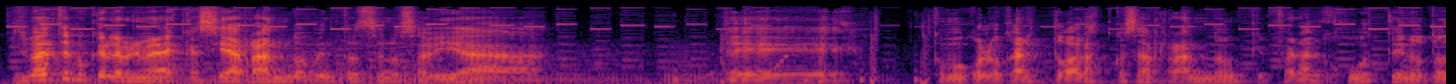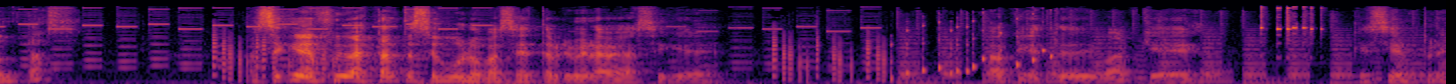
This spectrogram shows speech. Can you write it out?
Principalmente porque la primera vez que hacía random, entonces no sabía eh, cómo colocar todas las cosas random que fueran justas y no tontas. Así que me fui bastante seguro para hacer esta primera vez, así que... Ok, este es igual que, que siempre.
